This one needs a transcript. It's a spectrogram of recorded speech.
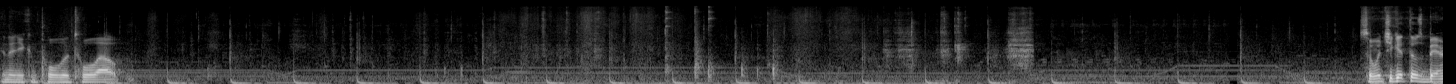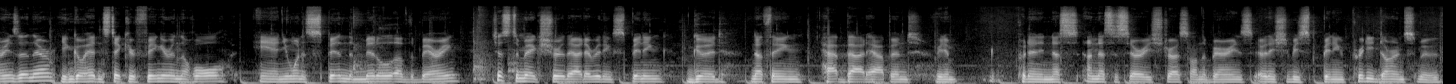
and then you can pull the tool out. So once you get those bearings in there, you can go ahead and stick your finger in the hole and you want to spin the middle of the bearing just to make sure that everything's spinning good, nothing bad happened. We didn't put any unnecessary stress on the bearings. Everything should be spinning pretty darn smooth.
